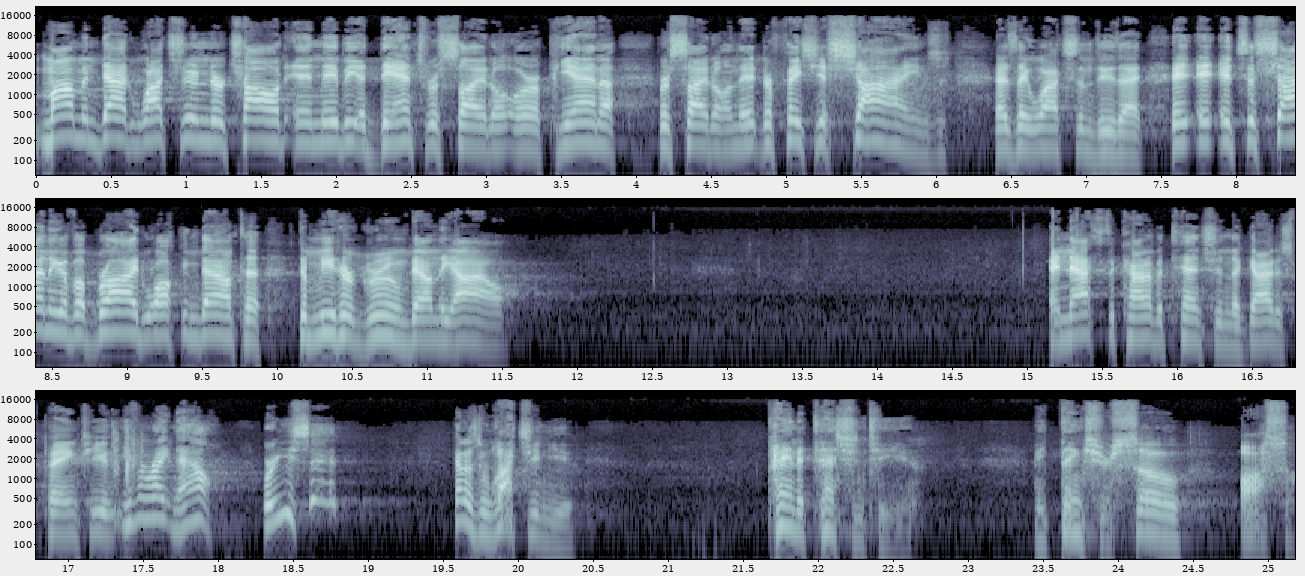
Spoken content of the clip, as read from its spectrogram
mom and dad watching their child in maybe a dance recital or a piano recital, and they, their face just shines as they watch them do that. It, it, it's the shining of a bride walking down to, to meet her groom down the aisle. And that's the kind of attention that God is paying to you, even right now, where you sit. God is watching you, paying attention to you. He thinks you're so awesome.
